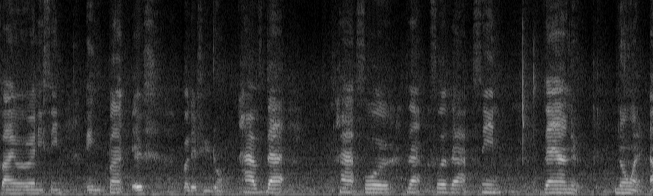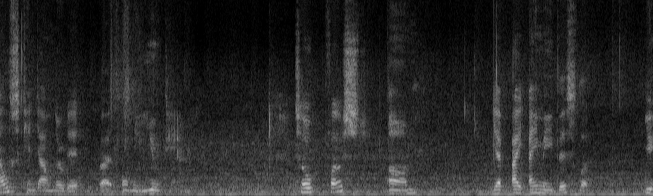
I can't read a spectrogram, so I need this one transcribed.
file or anything, but if but if you don't have that hat for that for that thing, then no one else can download it, but only you can. So first, um, yep, I, I made this. Look, you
